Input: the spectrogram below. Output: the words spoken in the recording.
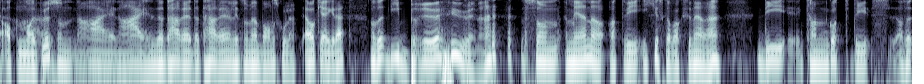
18 år pluss? Sånn, nei, nei. Dette her, er, dette her er litt som mer barneskole. Ok, greit. Altså, De brødhuene som mener at vi ikke skal vaksinere, de kan godt bli altså,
